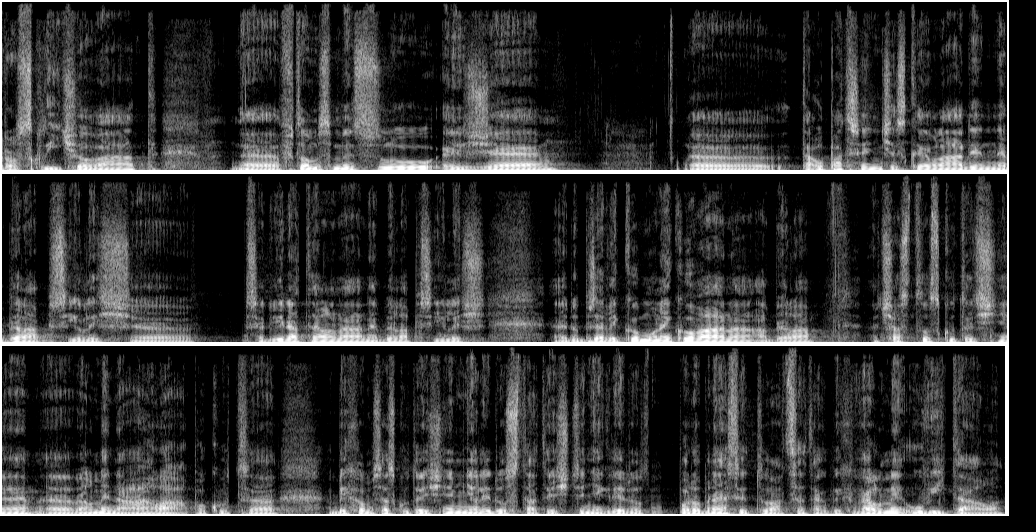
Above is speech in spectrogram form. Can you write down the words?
rozklíčovat eh, v tom smyslu, že ta opatření české vlády nebyla příliš předvídatelná, nebyla příliš eh, dobře vykomunikována a byla často skutečně eh, velmi náhlá. Pokud eh, bychom se skutečně měli dostat ještě někdy do podobné situace, tak bych velmi uvítal,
